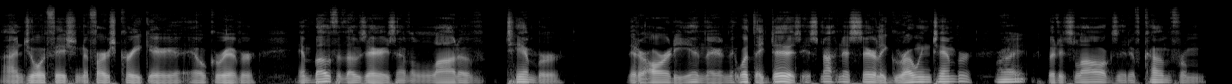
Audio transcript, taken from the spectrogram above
I enjoy fishing the First Creek area, Elk River, and both of those areas have a lot of timber that are already in there. And what they do is it's not necessarily growing timber, Right. but it's logs that have come from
